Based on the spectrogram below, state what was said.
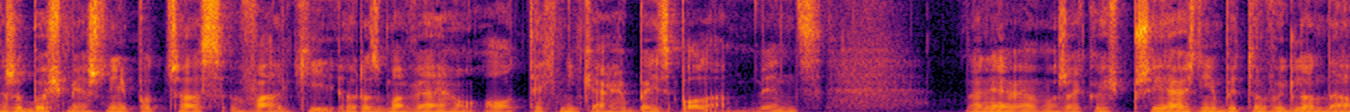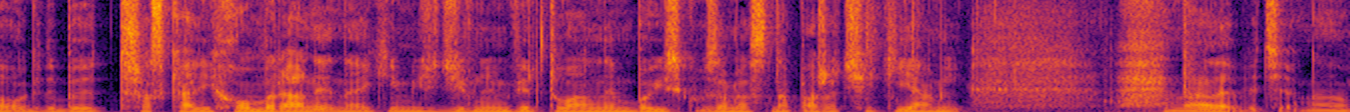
Żeby śmieszniej, podczas walki rozmawiają o technikach baseballa, więc no nie wiem, może jakoś przyjaźniej by to wyglądało, gdyby trzaskali home runy na jakimś dziwnym wirtualnym boisku, zamiast naparzać się kijami. No ale wiecie, no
